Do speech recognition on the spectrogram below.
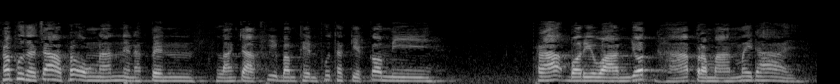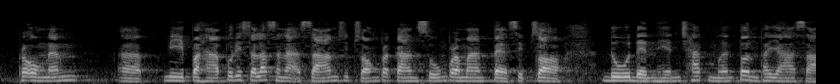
พระพุทธเจ้าพระองค์นั้นเนี่ยนะเป็นหลังจากที่บำเพ็ญพุทธกิจก็มีพระบริวารยศหาประมาณไม่ได้ พระองค์นั้นมีปหาปุริสลักษณะ 32 ประการสูงประมาณ 80 ศอก ดูเด่นเห็นชัดเหมือนต้นพญาสา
